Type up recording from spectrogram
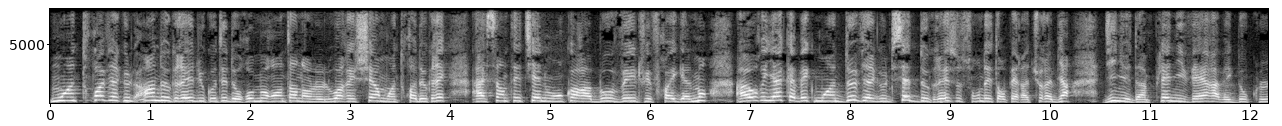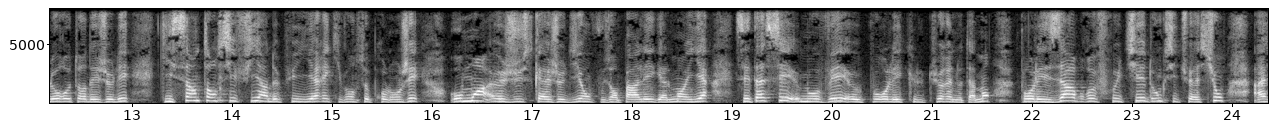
moins 3,1 degrés du côté de Romorantin dans le Loir-et-Cher, moins 3 degrés à Saint-Étienne ou encore à Beauvais. Il fait froid également à Aurillac avec moins 2,7 degrés. Ce sont des températures eh bien, dignes d'un plein hiver avec donc le retour des gelées qui s'intensifient hein, depuis hier et qui vont se prolonger au moins euh, jusqu'à jeudi. On vous en parlait également hier. C'est assez mauvais euh, pour les cultures et notamment pour les arbres fruitiers. Donc situation à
